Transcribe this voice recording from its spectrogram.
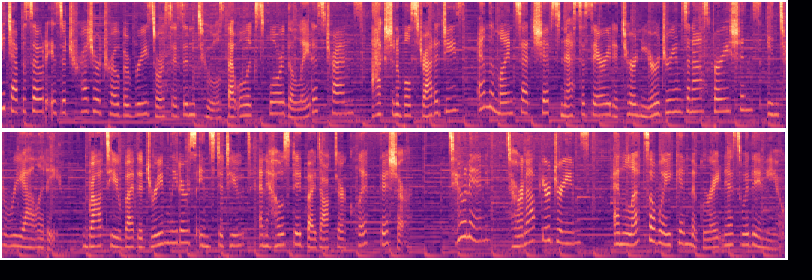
Each episode is a treasure trove of resources and tools that will explore the latest trends, actionable strategies, and the mindset shifts necessary to turn your dreams and aspirations into reality. Brought to you by the Dream Leaders Institute and hosted by Dr. Cliff Fisher. Tune in, turn up your dreams, and let's awaken the greatness within you.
